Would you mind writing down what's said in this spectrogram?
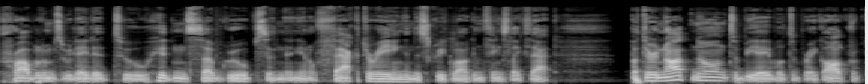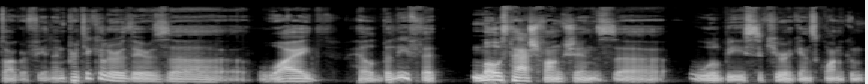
problems related to hidden subgroups and, you know, factoring and discrete log and things like that but they're not known to be able to break all cryptography. And in particular, there's a wide held belief that most hash functions uh, will be secure against quantum,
